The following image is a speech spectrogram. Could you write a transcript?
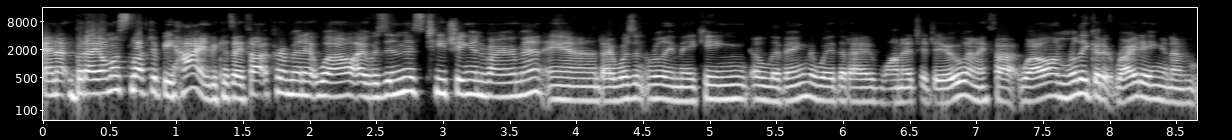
And but i almost left it behind because i thought for a minute well i was in this teaching environment and i wasn't really making a living the way that i wanted to do. And i thought well i'm really good at writing and i'm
